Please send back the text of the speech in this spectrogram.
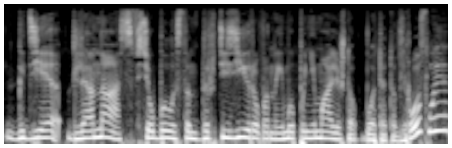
где для нас все было стандартизировано, и мы понимали, что вот это взрослые,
